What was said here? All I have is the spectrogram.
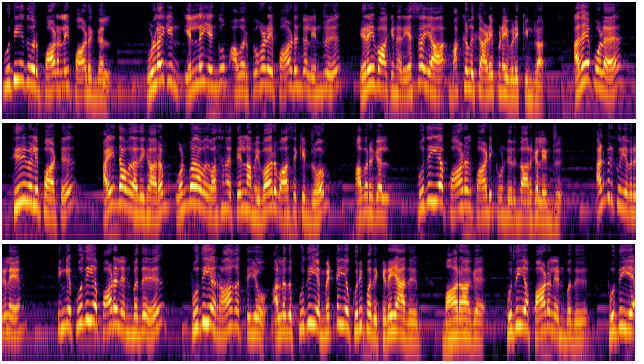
புதியதொரு பாடலை பாடுங்கள். உலகின் எல்லை எங்கும் அவர் புகழை பாடுங்கள் என்று இறைவாக்கினர் எஸ்ஐயா மக்களுக்கு அழைப்பினை விடுக்கின்றார். அதே போல திருவெளிப்பாட்டு ஐந்தாவது அதிகாரம் ஒன்பதாவது வசனத்தில் நாம் இவ்வாறு வாசிக்கின்றோம் அவர்கள் புதிய பாடல் பாடிக்கொண்டிருந்தார்கள் என்று. அன்பிற்குரியவர்களே இங்கே புதிய பாடல் என்பது புதிய ராகத்தையோ அல்லது புதிய மெட்டையோ குறிப்பது கிடையாது. மாறாக புதிய பாடல் என்பது புதிய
